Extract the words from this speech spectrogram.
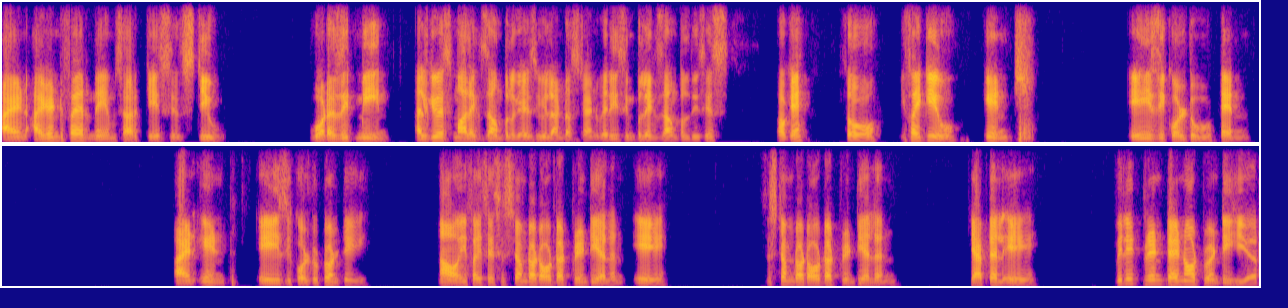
And identifier names are case sensitive. What does it mean? I'll give a small example guys. You will understand. Very simple example this is okay so if i give int a is equal to 10 and int a is equal to 20 now, if I say system.out.println A, system.out.println capital A, will it print 10 or 20 here?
